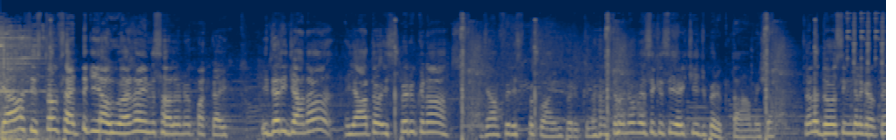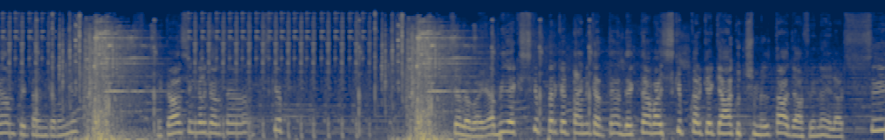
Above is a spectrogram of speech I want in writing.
क्या सिस्टम सेट किया हुआ है ना इन सालों ने पक्का ही। इधर ही जाना, या तो इस पे रुकना। या फिर इस पे कॉइन पे रुकना दोनों में से किसी एक चीज़ पे रुकता है हमेशा। चलो दो सिंगल करते हैं, हम फिर टाइम करेंगे। एक और सिंगल करते हैं स्किप चलो भाई, अभी एक स्किप करके टर्न करते हैं, देखते हैं भाई स्किप करके क्या कुछ मिलता है या फिर नहीं लेट्स सी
